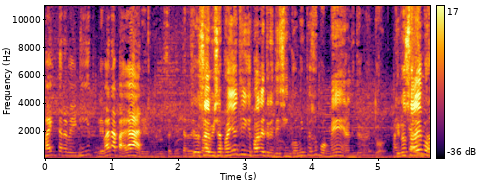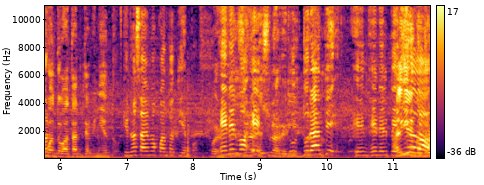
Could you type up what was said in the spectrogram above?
va a intervenir, le van a pagar incluso el interventor. O sea, Villa Española tiene que pagarle 35 mil pesos por mes al interventor. Que Al no sabemos cuánto va a estar interviniendo. que no sabemos cuánto tiempo. Bueno, en el, es una- eh, es du- durante en, en el periodo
